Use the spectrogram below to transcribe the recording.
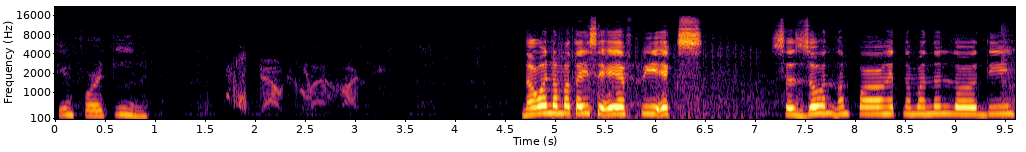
Team 14. Nako, namatay si AFPX sa zone. Ang pangit naman nun, Lodi.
